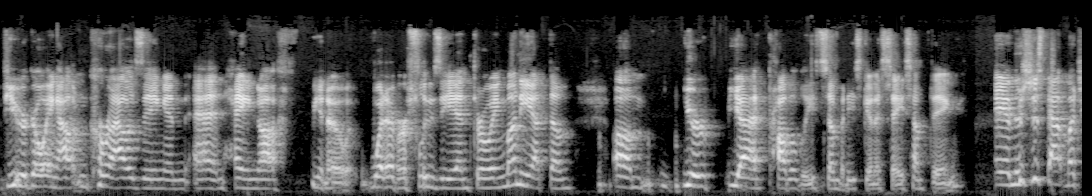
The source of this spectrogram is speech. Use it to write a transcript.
If you were going out and carousing and, and hanging off, you know, whatever floozy and throwing money at them, um, you're, yeah, probably somebody's going to say something and there's just that much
